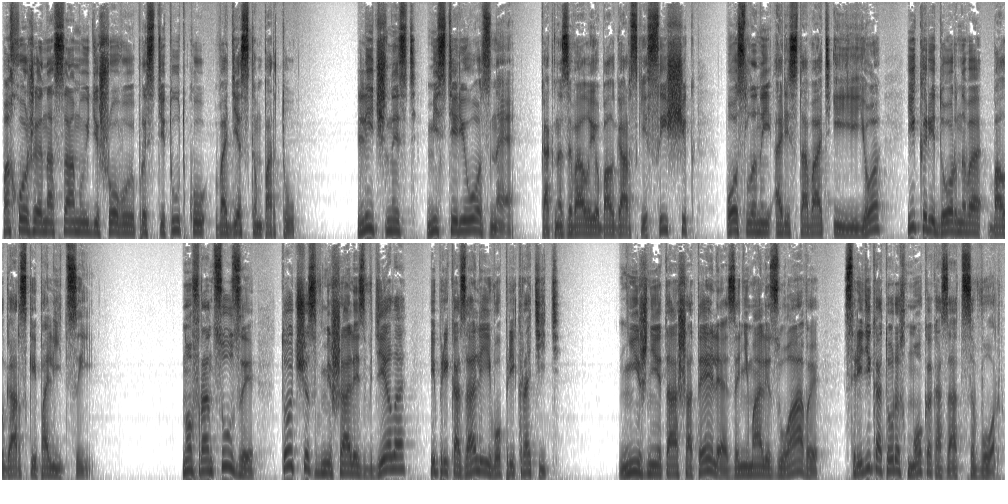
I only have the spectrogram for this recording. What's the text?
похожая на самую дешевую проститутку в Одесском порту. Личность мистериозная, как называл ее болгарский сыщик – посланный арестовать и ее, и коридорного болгарской полиции. Но французы тотчас вмешались в дело и приказали его прекратить. Нижний этаж отеля занимали зуавы, среди которых мог оказаться вор.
